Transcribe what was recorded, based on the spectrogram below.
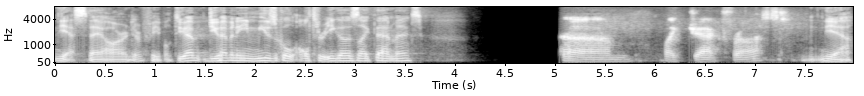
Yes, they are different people. Do you have Do you have any musical alter egos like that, Max? Um, like Jack Frost. Yeah.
